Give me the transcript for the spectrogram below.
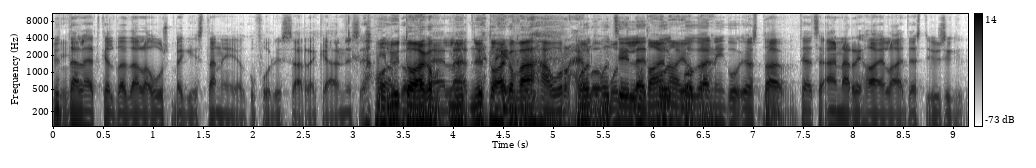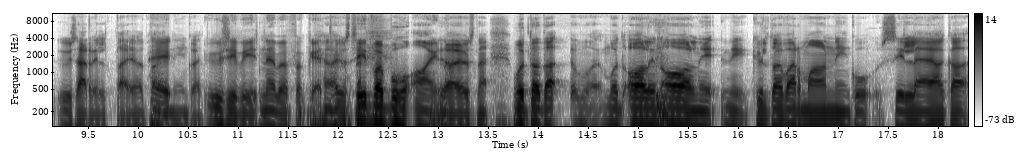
nyt Niin. tällä hetkellä taitaa olla Uzbekistanin joku fudissarja käynnissä. Niin, nyt on aika- nyt- nyt on aika vähän urheilua, Mutta mut- mut silleen, mut aina jotain. niinku jostain, tiedätkö, NR highlightista ysi, Ysäriltä tai jotain. Hei, niinku, et, 95, never forget. Joo, just Siitä voi puhua aina. Joo, just näin. Mutta tota, mut all in all, niin, niin kyllä toi varmaan on niinku silleen aika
